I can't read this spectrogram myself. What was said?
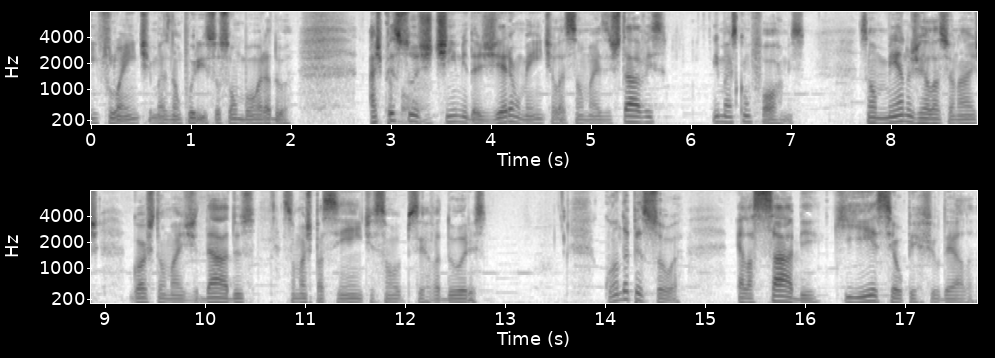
influente, mas não por isso eu sou um bom orador. As tá pessoas bom. tímidas, geralmente, elas são mais estáveis e mais conformes. São menos relacionais, gostam mais de dados, são mais pacientes, são observadoras. Quando a pessoa ela sabe que esse é o perfil dela,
